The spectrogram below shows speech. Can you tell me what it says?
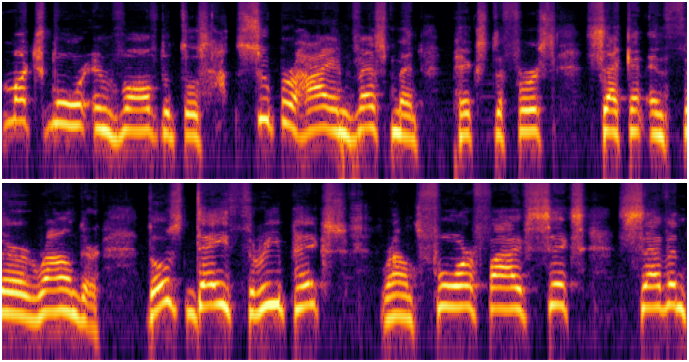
much more involved with those super high investment picks, the first, second, and third rounder. Those day three picks, rounds four, five, six, seven,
